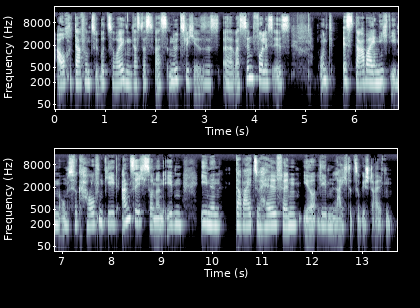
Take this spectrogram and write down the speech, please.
auch davon zu überzeugen, dass das was Nützliches ist, äh, was Sinnvolles ist und es dabei nicht eben ums Verkaufen geht an sich, sondern eben ihnen dabei zu helfen, ihr Leben leichter zu gestalten.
